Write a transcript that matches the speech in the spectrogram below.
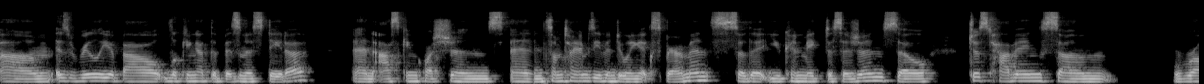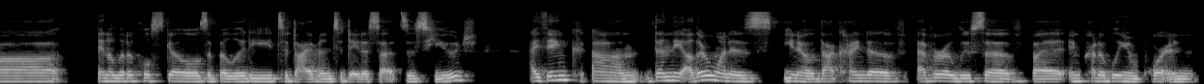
um, is really about looking at the business data and asking questions and sometimes even doing experiments so that you can make decisions. So just having some raw analytical skills, ability to dive into data sets is huge. I think um, then the other one is, you know, that kind of ever elusive but incredibly important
